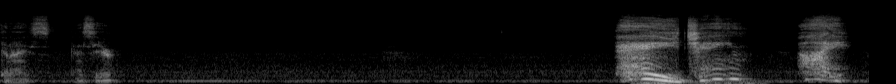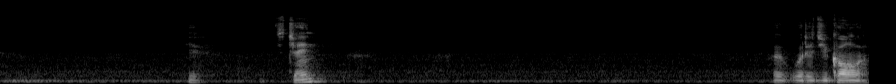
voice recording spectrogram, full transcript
Can I, can I see her? Hey, Jane. Hi. You, it's Jane? What, what did you call her?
